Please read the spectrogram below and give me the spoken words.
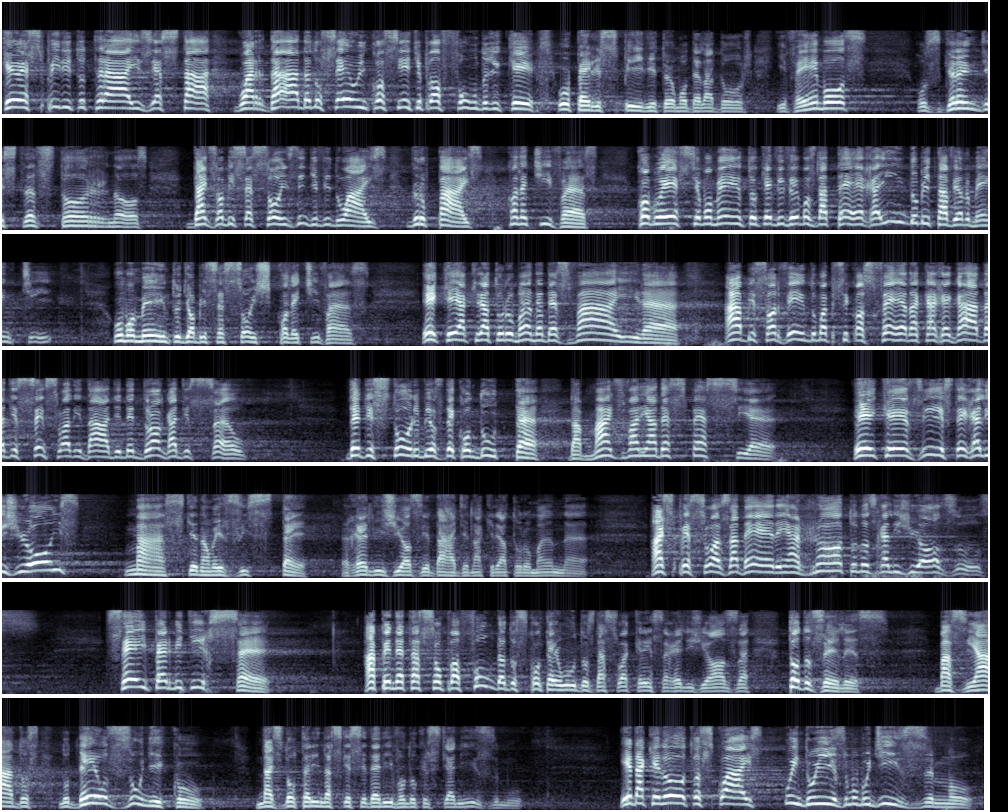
que o espírito traz está guardada no seu inconsciente profundo de que o perispírito é o modelador. E vemos os grandes transtornos das obsessões individuais, grupais, coletivas, como esse momento que vivemos na Terra, indubitavelmente, um momento de obsessões coletivas, e que a criatura humana desvaira, absorvendo uma psicosfera carregada de sensualidade, de drogadição, de distúrbios de conduta da mais variada espécie, em que existem religiões, mas que não existe religiosidade na criatura humana. As pessoas aderem a rótulos religiosos, sem permitir-se a penetração profunda dos conteúdos da sua crença religiosa, todos eles baseados no Deus único, nas doutrinas que se derivam do cristianismo e daqueles outros quais o hinduísmo, o budismo,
